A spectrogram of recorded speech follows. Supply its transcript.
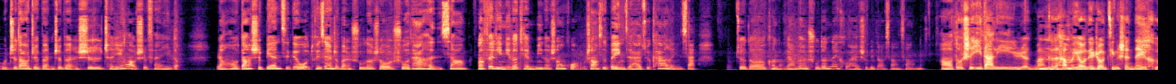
我知道这本，这本是陈英老师翻译的。然后当时编辑给我推荐这本书的时候，说它很像啊费里尼的《甜蜜的生活》。我上次北影节还去看了一下。觉得可能两本书的内核还是比较相像的啊，都是意大利人嘛，可能他们有那种精神内核，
